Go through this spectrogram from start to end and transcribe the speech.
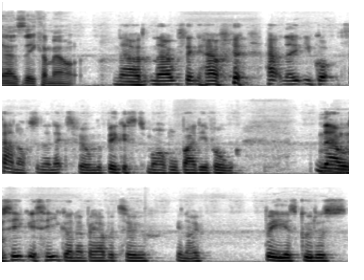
as they come out. Now, now think how how now you've got Thanos in the next film, the biggest Marvel baddie of all. Now Mm-hmm. is he is he going to be able to you know be as good as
